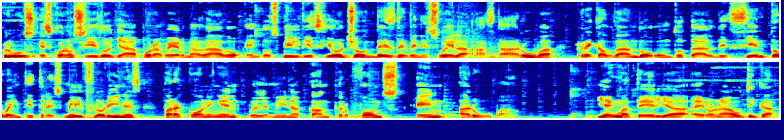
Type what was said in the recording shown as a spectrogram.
Cruz es conocido ya por haber nadado en 2018 desde Venezuela hasta Aruba, recaudando un total de 123 mil florines para Coningen Wilhelmina Cancer Funds en Aruba. Y en materia aeronáutica,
